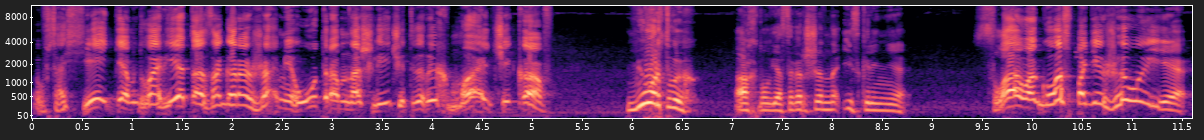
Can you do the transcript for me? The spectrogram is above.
В соседнем дворе-то за гаражами утром нашли четверых мальчиков. Мертвых? Ахнул я совершенно искренне. Слава Господи, живые!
